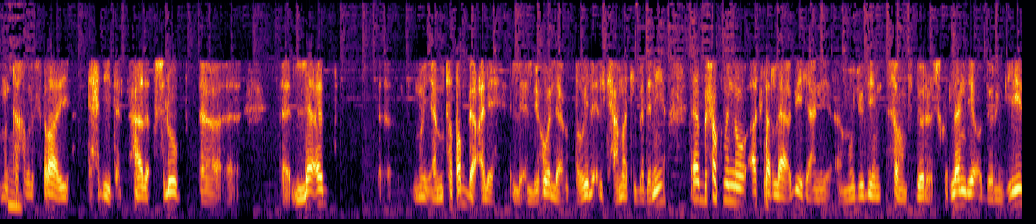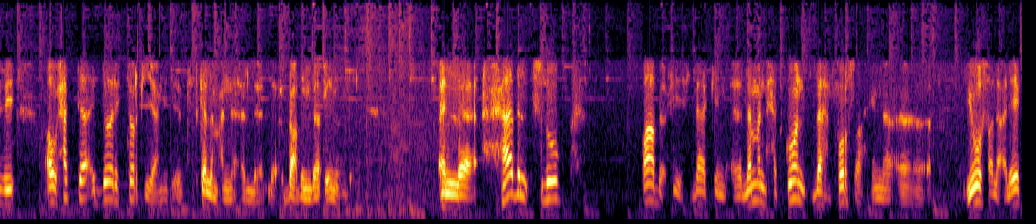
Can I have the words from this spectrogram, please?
المنتخب الأسترالي تحديدا هذا أسلوب آه، آه، لعب آه، متطبع عليه اللي هو اللعب الطويل الالتحامات البدنية بحكم إنه أكثر لاعبيه يعني موجودين سواء في الدوري الإسكتلندي أو الدوري الإنجليزي أو حتى الدوري التركي يعني تتكلم عن بعض المدافعين. هذا الأسلوب طابع فيه لكن لما حتكون له فرصة انه يوصل عليك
